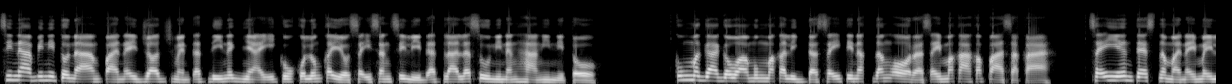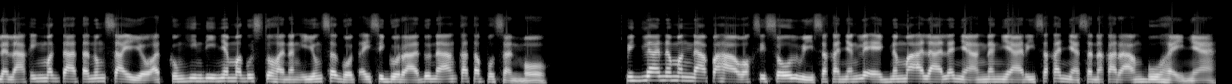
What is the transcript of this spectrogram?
Sinabi nito na ang pan ay judgment at dinag niya ay ikukulong kayo sa isang silid at lalasunin ang hangin nito. Kung magagawa mong makaligtas sa itinakdang oras ay makakapasa ka. Sa iyon test naman ay may lalaking magtatanong sa iyo at kung hindi niya magustuhan ang iyong sagot ay sigurado na ang katapusan mo. Bigla namang napahawak si Solwi sa kanyang leeg nang maalala niya ang nangyari sa kanya sa nakaraang buhay niya.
